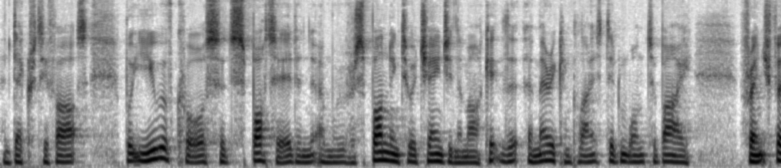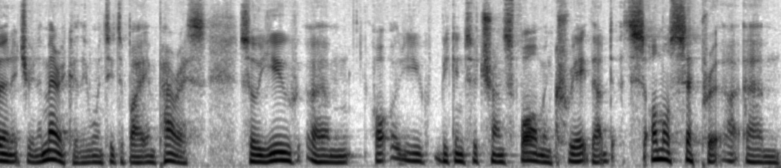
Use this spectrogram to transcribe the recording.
and decorative arts. But you, of course, had spotted and, and were responding to a change in the market that American clients didn't want to buy French furniture in America. They wanted to buy it in Paris. So you um, you begin to transform and create that almost separate uh, um,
